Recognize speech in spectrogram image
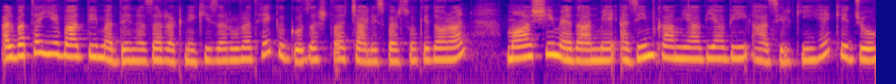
البتہ یہ بات بھی مد نظر رکھنے کی ضرورت ہے کہ گزشتہ چالیس برسوں کے دوران معاشی میدان میں عظیم کامیابیاں بھی حاصل کی ہیں کہ جو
